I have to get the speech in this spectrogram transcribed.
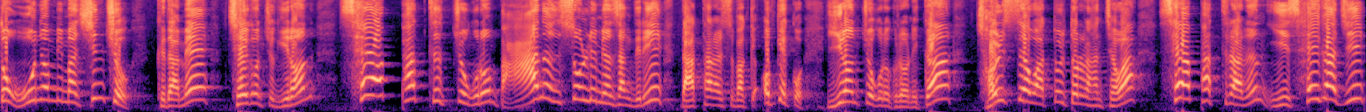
또 5년 미만 신축 그 다음에 재건축 이런 새 아파트 쪽으로 많은 쏠림 현상들이 나타날 수밖에 없겠고 이런 쪽으로 그러니까 절세와 똘똘한 한 채와 새 아파트라는 이 세 가지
